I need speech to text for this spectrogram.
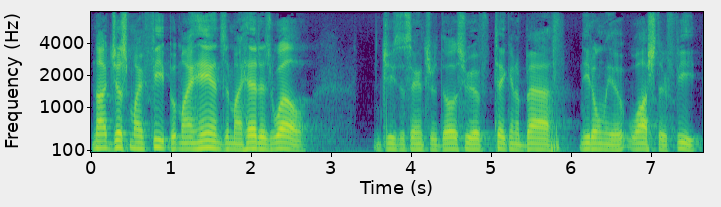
Not just my feet, but my hands and my head as well. Jesus answered, Those who have taken a bath need only wash their feet.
